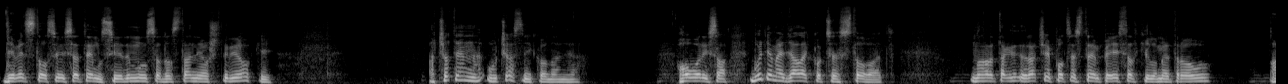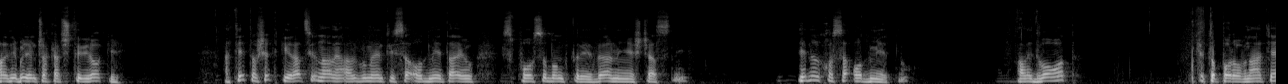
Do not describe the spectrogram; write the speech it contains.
987. sa dostane o 4 roky. A čo ten účastník konania? Hovorí sa, budeme ďaleko cestovať. No ale tak radšej pocestujem 50 kilometrov, ale nebudem čakať 4 roky. A tieto všetky racionálne argumenty sa odmietajú spôsobom, ktorý je veľmi nešťastný. Jednoducho sa odmietnú. Ale dôvod, keď to porovnáte,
